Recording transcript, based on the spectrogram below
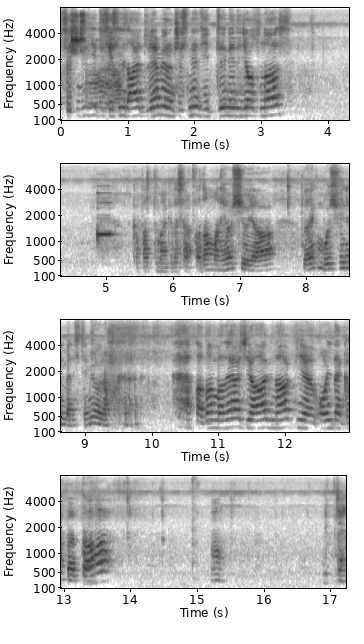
sesiniz gitti. Sesiniz ay duyamıyorum. Sesiniz gitti. Ne diyorsunuz? Kapattım arkadaşlar. Adam bana yaşıyor ya. Bırakın boş verin ben istemiyorum. Adam bana yaşıyor abi ne yapayım? O yüzden kapattım. Daha. Hı. Bitti.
